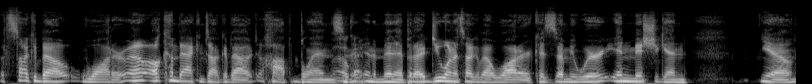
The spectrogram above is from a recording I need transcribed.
Let's talk about water. I'll come back and talk about hop blends in- Okay. in, a minute, but I do want to talk about water because I mean we're in Michigan. You know,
